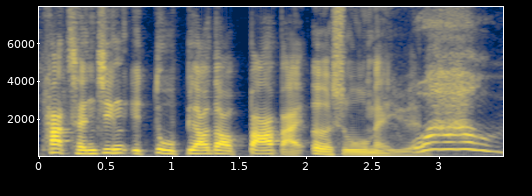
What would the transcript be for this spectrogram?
它曾经一度飙到八百二十五美元。哇哦！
